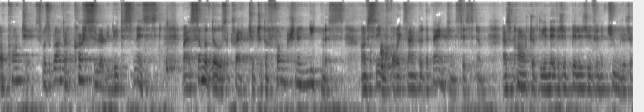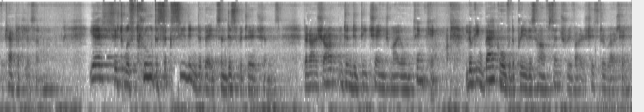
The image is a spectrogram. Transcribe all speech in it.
or context was rather cursorily dismissed by some of those attracted to the functional neatness of, seeing, for example, the banking system as part of the inevitability of an accumulative capitalism. Yes, it was through the succeeding debates and disputations that I sharpened and indeed changed my own thinking. Looking back over the previous half century of Irish history writing,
